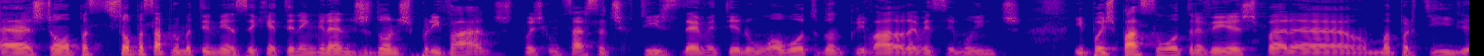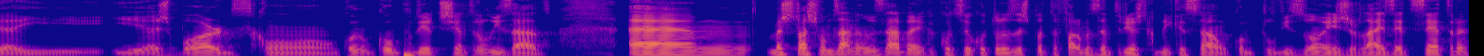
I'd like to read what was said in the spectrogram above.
uh, estão, a, estão a passar por uma tendência que é terem grandes donos privados, depois começar-se a discutir se devem ter um ou outro dono privado ou devem ser muitos, e depois passam outra vez para uma partilha e, e as boards com, com, com o poder descentralizado. Um, mas se nós formos analisar bem o que aconteceu com todas as plataformas anteriores de comunicação, como televisões, jornais, etc.,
